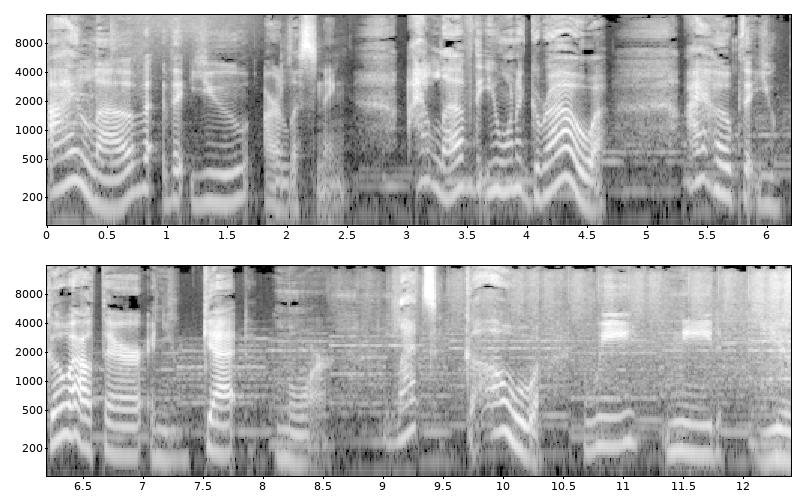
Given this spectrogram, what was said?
I love that you are listening. I love that you want to grow. I hope that you go out there and you get more. Let's go. We need you.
